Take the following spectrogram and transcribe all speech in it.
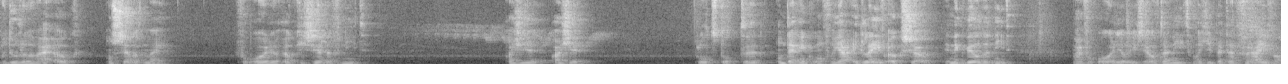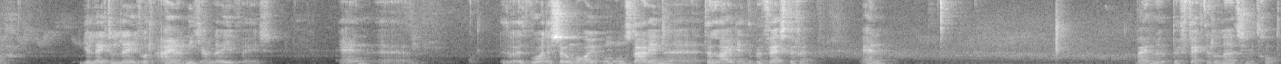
bedoelen wij ook onszelf mee. Veroordeel ook jezelf niet. Als je, als je plots tot de ontdekking komt van ja, ik leef ook zo en ik wil dit niet. Maar veroordeel jezelf daar niet, want je bent daar vrij van. Je leeft een leven wat eigenlijk niet jouw leven is. En uh, het woord is zo mooi om ons daarin uh, te leiden en te bevestigen. En wij hebben een perfecte relatie met God.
